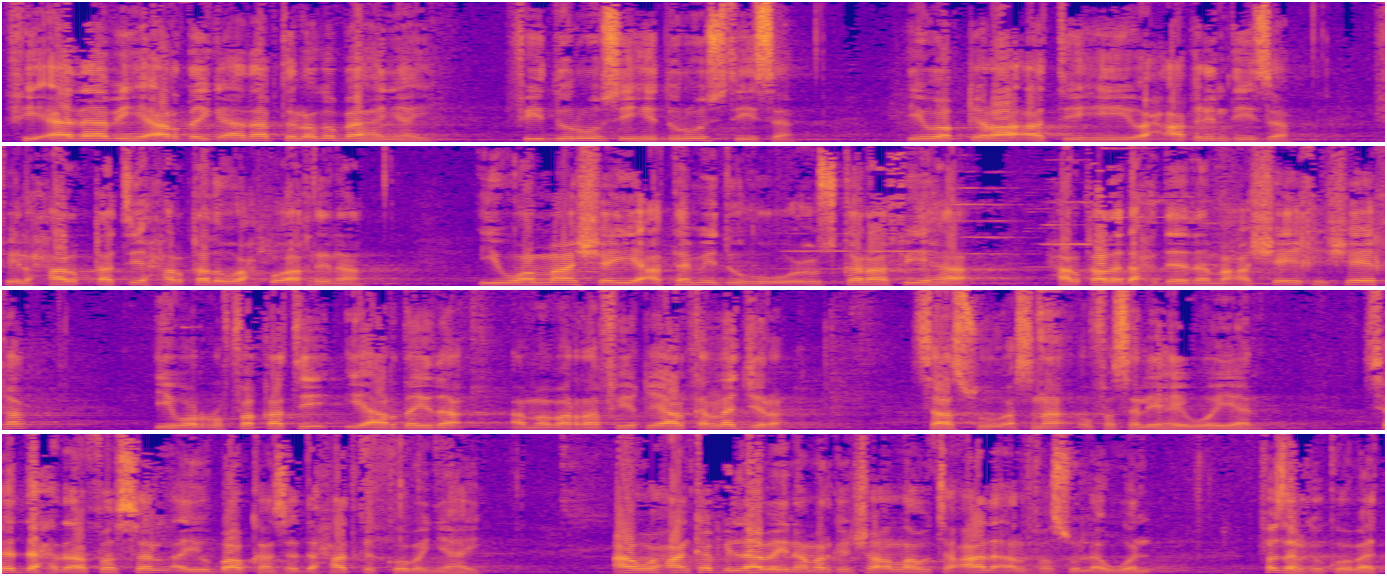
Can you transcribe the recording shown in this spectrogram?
fii aadaabihi ardayga aadaabta looga baahan yahay fii duruusihi duruustiisa. Iyo wa qiraa'atihi wax aqrintiisa fi lxalqati xalqada wax ku akhrinaa. Iyo wamaa shay yactamiduhu uu cuskanaa fiiha xalqada dhexdeeda maca shaykhi sheykha iyo warufaqati iyo ardayda amaba rafiiqyaalka la jira saasuu asna u fasal yahay weeyaan. Saddexdaa fasal ayuu baabkan saddexaad ka kooban yahay. Waxaan ka bilaabaynaa marka insha allahu tacaala alfasl alawal fasalka koobaad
